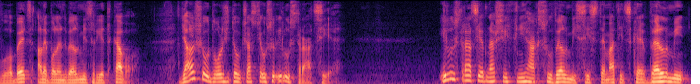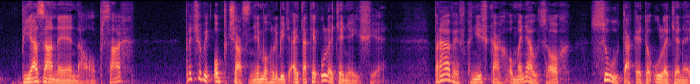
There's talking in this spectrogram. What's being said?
vôbec, alebo len veľmi zriedkavo. Ďalšou dôležitou časťou sú ilustrácie. Ilustrácie v našich knihách sú veľmi systematické, veľmi viazané na obsah. Prečo by občas nemohli byť aj také uletenejšie? Práve v knižkách o meňavcoch sú takéto uletené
